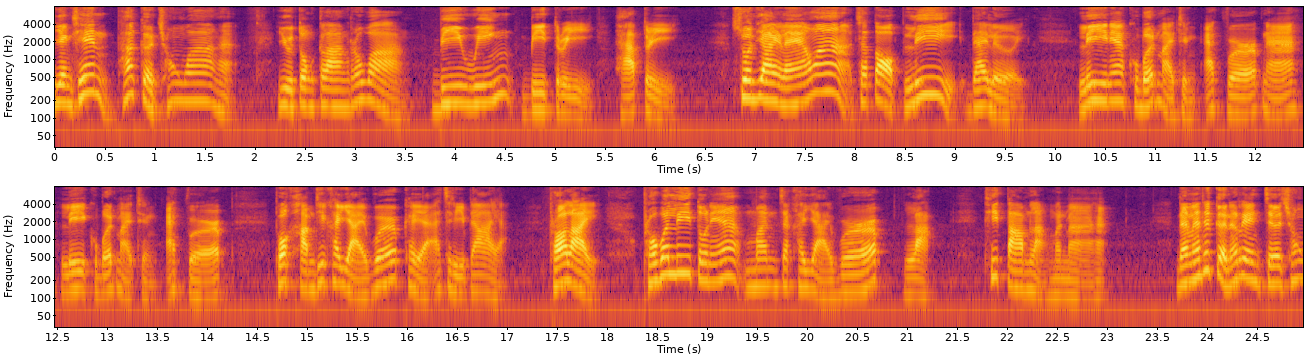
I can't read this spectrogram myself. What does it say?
อย่างเช่นถ้าเกิดช่องว่างอะอยู่ตรงกลางระหว่าง b wing b3 have 3ส่วนใหญ่แล้วอะจะตอบลี่ได้เลย ลี่เนี่ยครูเบิร์ตหมายถึง adverb นะลี่ครูเบิร์ตหมายถึง adverb พวกคำที่ขยาย verb ขยาย adjective ได้อะเพราะอะไร เพราะว่าลี่ตัวเนี้ยมันจะขยาย verb หลักที่ตามหลังมันมาฮะดังนั้นถ้าเกิดนักเรียนเจอช่อง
